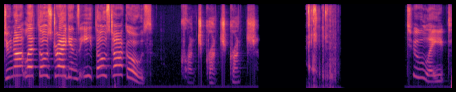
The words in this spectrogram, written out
Do not let those dragons eat those tacos! Crunch, crunch, crunch. Too late.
